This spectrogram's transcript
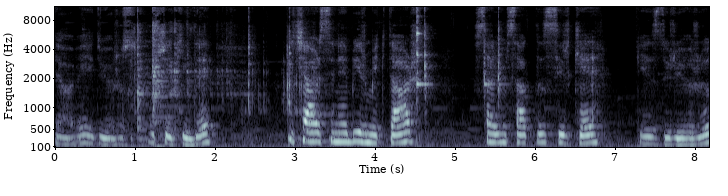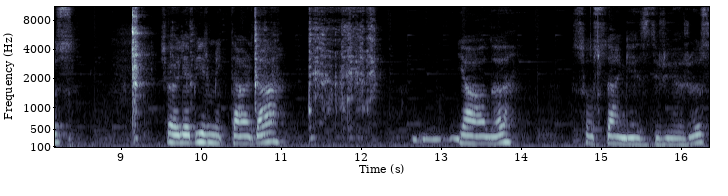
ilave ediyoruz. Bu şekilde içerisine bir miktar sarımsaklı sirke gezdiriyoruz. Şöyle bir miktar da yağlı sostan gezdiriyoruz.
